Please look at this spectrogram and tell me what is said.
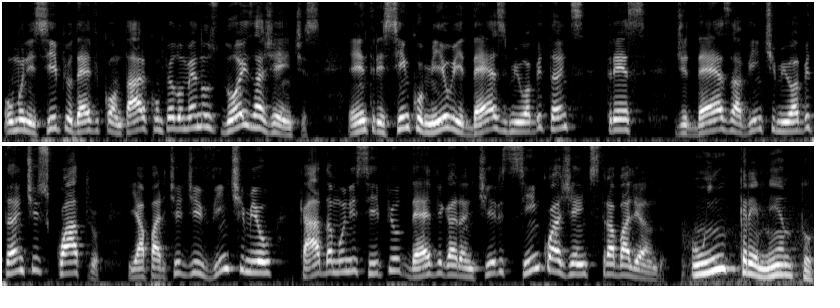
o município deve contar com pelo menos dois agentes. Entre 5 mil e 10 mil habitantes, três. De 10 a 20 mil habitantes, quatro. E a partir de 20 mil, cada município deve garantir cinco agentes trabalhando. Um incremento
